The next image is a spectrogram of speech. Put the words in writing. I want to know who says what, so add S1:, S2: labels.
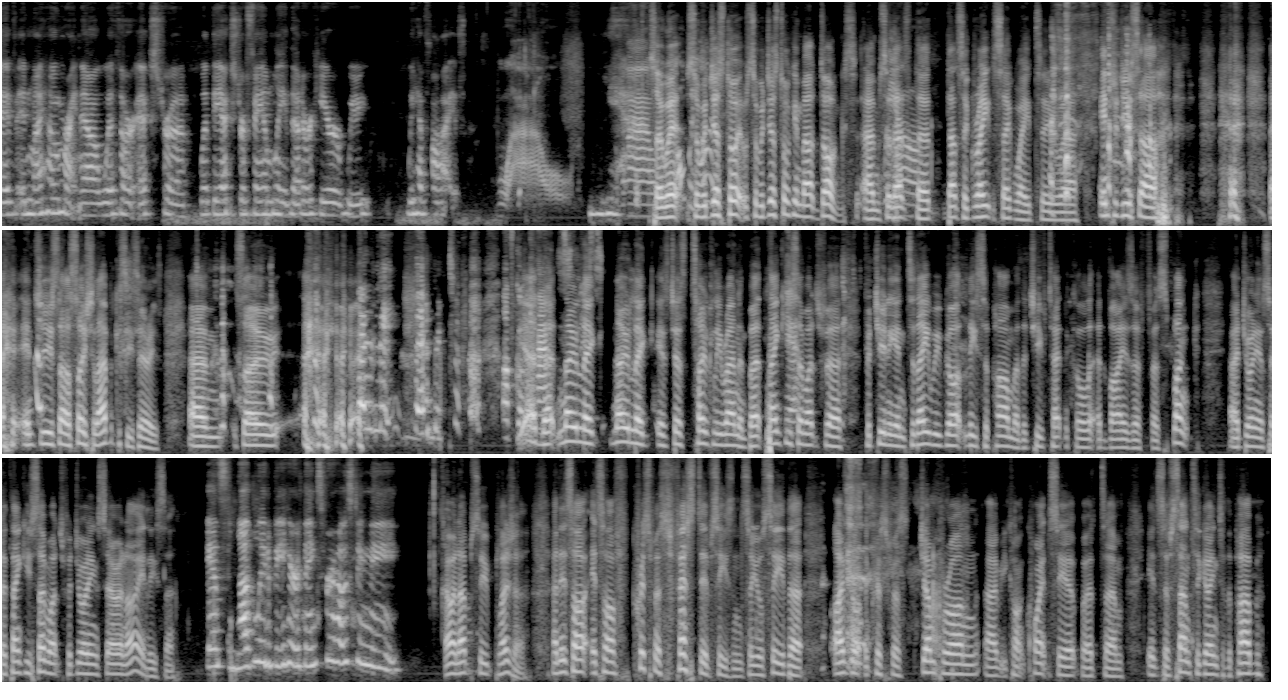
S1: in my home right now with our extra with the extra family that are here. We we have five.
S2: Wow.
S1: Yeah.
S2: Wow.
S3: So we're
S2: Oh,
S3: so we're
S2: nice.
S3: just talking so we're just talking about dogs. Um, so
S2: We
S3: that's
S2: are.
S3: the that's a great segue to uh, introduce our introduce our social advocacy series. Um, so
S2: no link there. I've got
S3: yeah, no,
S2: cats.
S3: no link, no link. It's just totally random. But thank you
S2: Yeah.
S3: so much for for tuning in. Today we've got Lisa Palmer, the chief technical advisor for Splunk, uh, joining us. So thank you so much for joining Sarah and I, Lisa.
S1: It's lovely to be here. Thanks for hosting me.
S3: Oh, an absolute pleasure. And it's our it's our Christmas festive season, so you'll see that I've got the Christmas jumper on. Um, you can't quite see it, but um, it's of Santa going to the pub.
